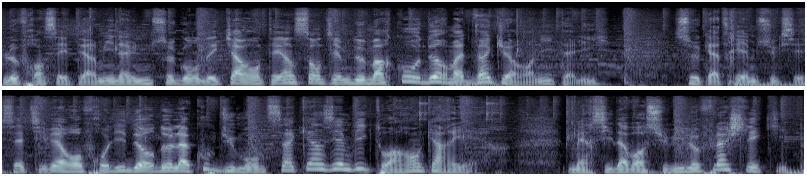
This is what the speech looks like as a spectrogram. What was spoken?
Le Français termine à 1 seconde et 41 centièmes de Marco Odermatt vainqueur en Italie. Ce quatrième succès cet hiver offre au leader de la Coupe du Monde sa 15e victoire en carrière. Merci d'avoir suivi le Flash l'équipe.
